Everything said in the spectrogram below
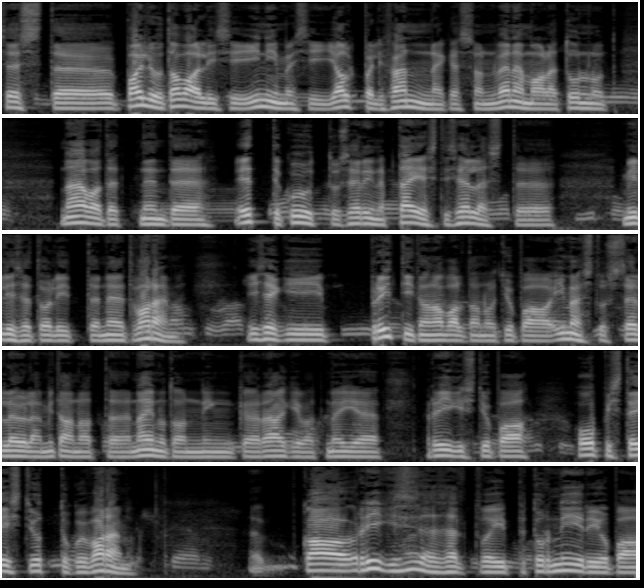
sest äh, palju tavalisi inimesi, jalgpallifänne, kes on Venemaale tulnud, näevad, et nende ettekujutus erineb täiesti sellest, äh, millised olid need varem. isegi britid on avaldanud juba imestust selle üle, mida nad äh, näinud on ning räägivad meie riigist juba hoopis teist juttu kui varem. Ka riigisiseselt võib turniiri juba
